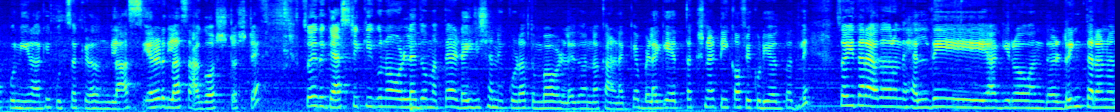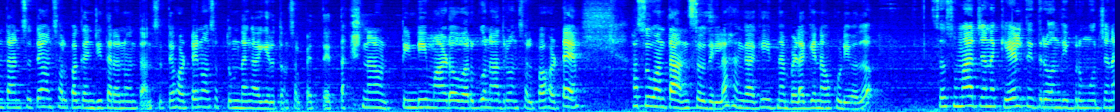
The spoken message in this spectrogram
ಉಪ್ಪು ನೀರು ಹಾಕಿ ಕುದಿಸೋಕ್ಕಿಡೋದು ಒಂದು ಗ್ಲಾಸ್, ಎರಡು ಗ್ಲಾಸ್ ಆಗೋ ಅಷ್ಟಷ್ಟೇ. ಸೊ ಇದು ಗ್ಯಾಸ್ಟ್ರಿಕ್ಕಿಗೂ ಒಳ್ಳೆಯದು ಮತ್ತು ಡೈಜೆಷನಿಗೆ ಕೂಡ ತುಂಬ ಒಳ್ಳೆಯದು ಅನ್ನೋ ಕಾರಣಕ್ಕೆ ಬೆಳಗ್ಗೆ ಎದ್ದ ತಕ್ಷಣ ಟೀ, ಕಾಫಿ ಕುಡಿಯೋದು ಬದಲಿ ಸೊ ಈ ಥರ ಯಾವುದಾದ್ರು ಒಂದು ಹೆಲ್ದಿ ಆಗಿರೋ ಒಂದು ಡ್ರಿಂಕ್ ಥರನೂ ಅಂತ ಅನಿಸುತ್ತೆ, ಒಂದು ಸ್ವಲ್ಪ ಗಂಜಿ ಥರನೂ ಅಂತ ಅನಿಸುತ್ತೆ. ಹೊಟ್ಟೆನೂ ಒಂದು ಸ್ವಲ್ಪ ತುಂಬ್ದಂಗೆ ಆಗಿರುತ್ತೆ, ಒಂದು ಸ್ವಲ್ಪ ಎತ್ತ ತಕ್ಷಣ ತಿಂಡಿ ಮಾಡೋವರೆಗೂನಾದರೂ ಒಂದು ಸ್ವಲ್ಪ ಹೊಟ್ಟೆ ಹಸು ಅಂತ ಅನಿಸೋದಿಲ್ಲ. ಹಾಗಾಗಿ ಇದನ್ನ ಬೆಳಗ್ಗೆ ನಾವು ಕುಡಿಯೋದು. ಸೊ ಸುಮಾರು ಜನ ಕೇಳ್ತಿದ್ರು ಒಂದಿಬ್ರು ಮೂರು ಜನ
